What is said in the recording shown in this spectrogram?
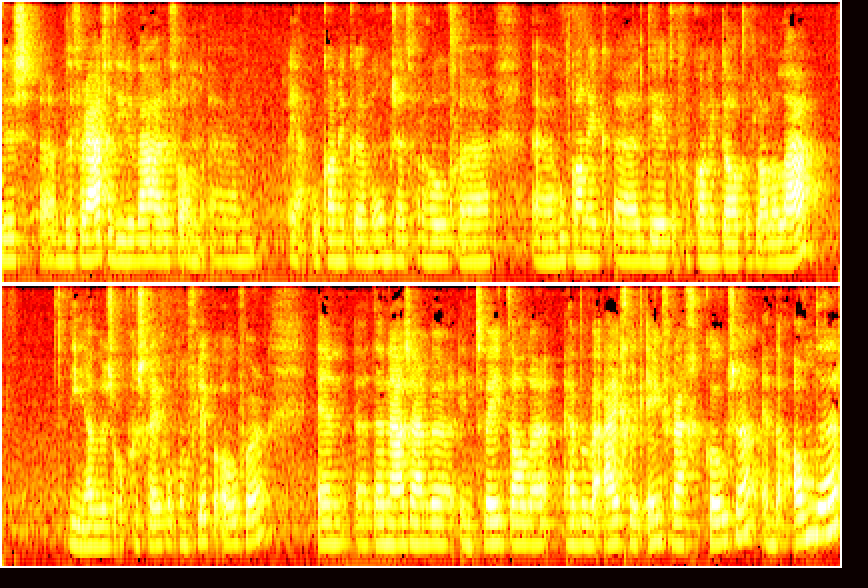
Dus um, de vragen die er waren van ja, hoe kan ik uh, mijn omzet verhogen? hoe kan ik dit of hoe kan ik dat of la la la. Die hebben we dus opgeschreven op een flip over. En daarna zijn we in tweetallen, hebben we eigenlijk één vraag gekozen. En de ander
